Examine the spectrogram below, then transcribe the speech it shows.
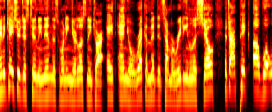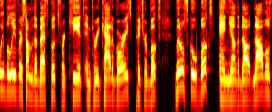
And in case you're just tuning in this morning, you're listening to our eighth annual recommended summer reading list show. It's our pick of what we believe are some of the best books for kids in three categories, picture books, middle school books, and young adult novels.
